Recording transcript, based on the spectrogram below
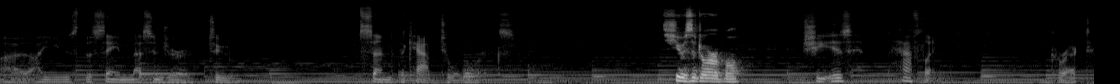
Uh, I used the same messenger to send the cap to Alorix. She was adorable. She is halfling, correct?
